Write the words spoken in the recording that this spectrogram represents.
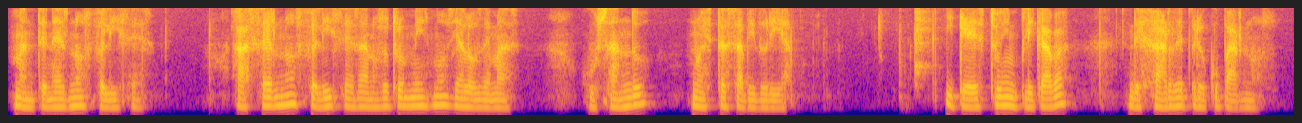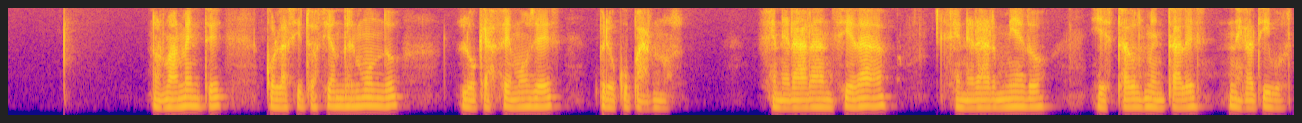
mantenernos felices, hacernos felices a nosotros mismos y a los demás, usando nuestra sabiduría. Y que esto implicaba dejar de preocuparnos. Normalmente con la situación del mundo, lo que hacemos es preocuparnos, generar ansiedad, generar miedo y estados mentales negativos.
